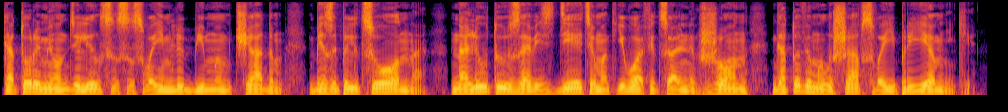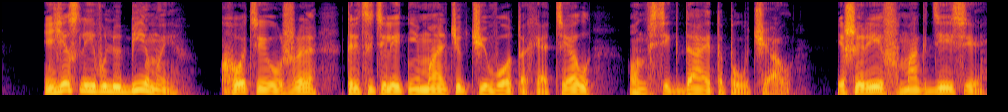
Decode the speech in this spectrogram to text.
которыми он делился со своим любимым чадом, безапелляционно, на лютую зависть детям от его официальных жен, готовя малыша в свои преемники. И если его любимый, хоть и уже тридцатилетний мальчик чего-то хотел, он всегда это получал – и шериф Макдиси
